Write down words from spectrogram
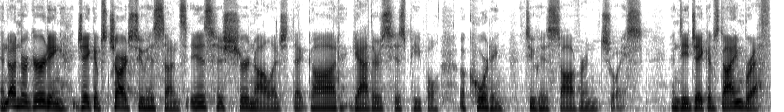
And undergirding Jacob's charge to his sons is his sure knowledge that God gathers his people according to his sovereign choice. Indeed, Jacob's dying breath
